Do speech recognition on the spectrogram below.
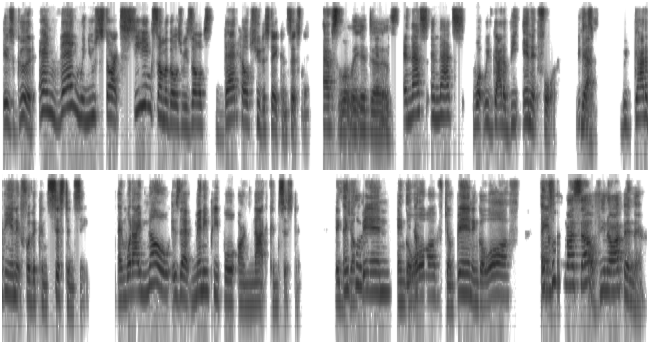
is good. And then when you start seeing some of those results, that helps you to stay consistent. Absolutely, it does. And, and that's and that's what we've got to be in it for. Because yes. we've got to be in it for the consistency. And what I know is that many people are not consistent. They jump in and go off, jump in and go off. Including and, myself. You know, I've been there.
